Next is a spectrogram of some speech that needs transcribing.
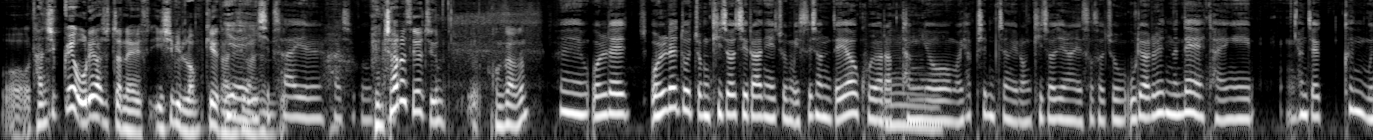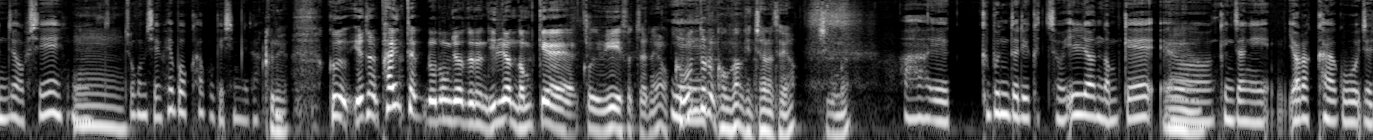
어, 단식 꽤 오래 하셨잖아요. 20일 넘게 단식하셨는데. 예, 24일 하시고. 괜찮으세요? 지금 건강은? 네, 원래 원래도 좀 기저 질환이 좀 있으셨는데요. 고혈압, 음. 당뇨, 뭐 협심증 이런 기저 질환이 있어서 좀 우려를 했는데 다행히 현재 큰 문제 없이 네, 음. 조금씩 회복하고 계십니다. 그래요. 그 예전 파인텍 노동자들은 1년 넘게 그 위에 있었잖아요. 예. 그분들은 예. 건강 괜찮으세요? 지금은? 아, 예. 그분들이 그쵸 1년 넘게 음. 어, 굉장히 열악하고 이제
